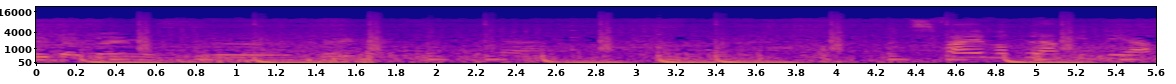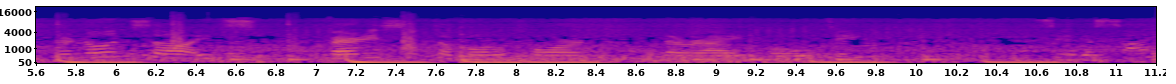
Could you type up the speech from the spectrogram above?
Actually, the time is uh, very nice. Yeah. It's 5 o'clock in the afternoon, so it's very suitable for the ride boating. See the sun?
